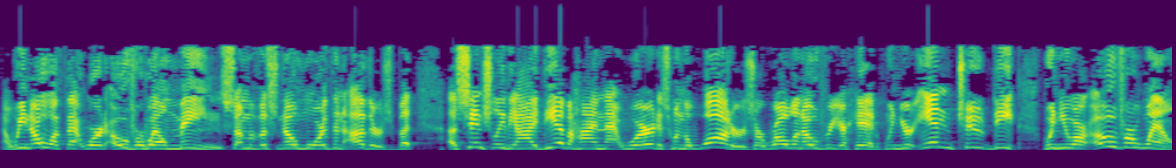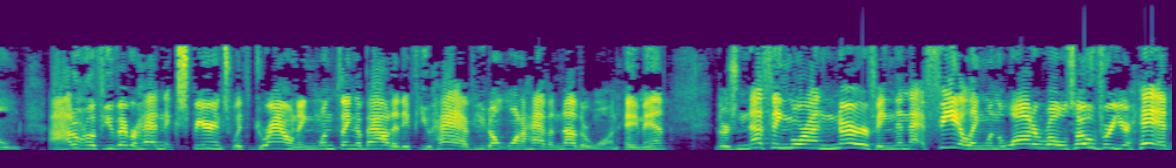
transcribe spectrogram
Now we know what that word overwhelm means. Some of us know more than others, but essentially the idea behind that word is when the waters are rolling over your head, when you're in too deep, when you are overwhelmed. I don't know if you've ever had an experience with drowning. One thing about it, if you have, you don't want to have another one. Amen. There's nothing more unnerving than that feeling when the water rolls over your head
